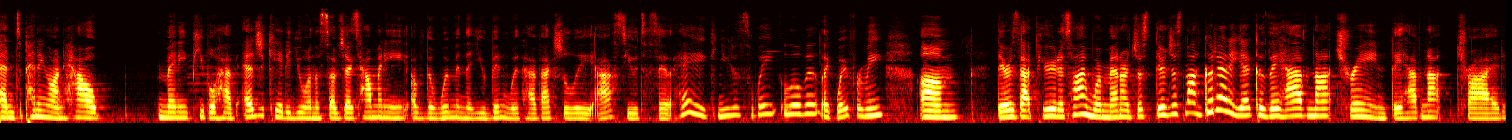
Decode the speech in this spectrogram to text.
and depending on how many people have educated you on the subject, how many of the women that you've been with have actually asked you to say, hey, can you just wait a little bit? Like, wait for me. Um, there's that period of time where men are just they're just not good at it yet because they have not trained they have not tried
